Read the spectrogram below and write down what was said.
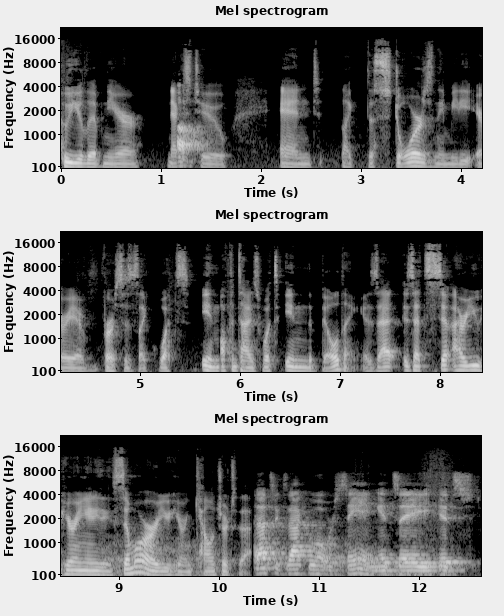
who you live near, next ah. to, and like the stores in the immediate area versus like what's in. Oftentimes, what's in the building is that is that. Are you hearing anything similar? or Are you hearing counter to that? That's exactly what we're seeing. It's a it's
